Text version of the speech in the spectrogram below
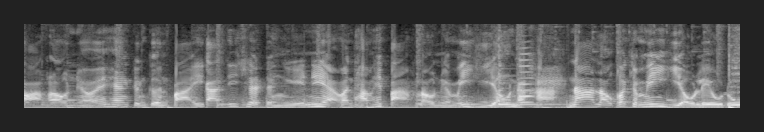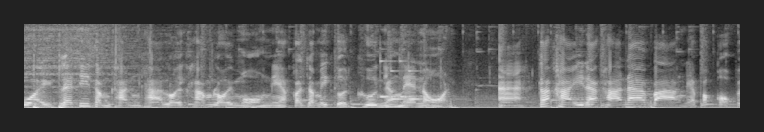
ออกเราเนี่ยไม่แห้งจนเกินไป การที่เช็ดอย่างนี้เนี่ยมันทำให้ปากเราเนี่ยไม่เหี่ยวนะคะ หน้าเราก็จะไม่เหี่ยวเร็วด้วย และที่สำคัญค่ะรอยคล้ำรอยหมองเนี่ยก็จะไม่เกิดขึ้นอย่างแน่นอน อะถ้าใครนะคะหน้าบางเนี่ยประกอบไป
